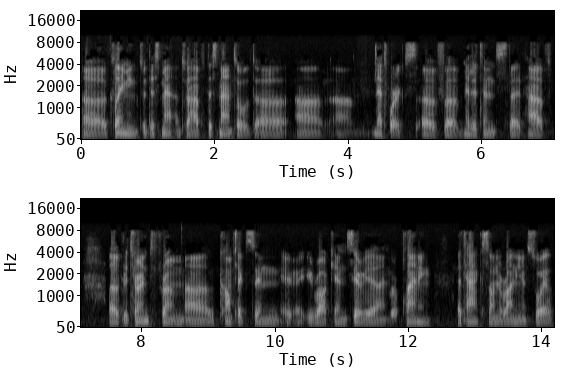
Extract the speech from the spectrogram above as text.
uh, claiming to to have dismantled uh, uh, um, networks of uh, militants that have uh, returned from conflicts in Iraq and Syria and were planning attacks on Iranian soil.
